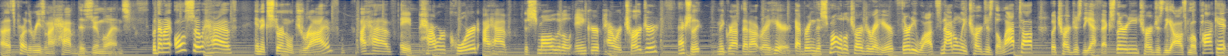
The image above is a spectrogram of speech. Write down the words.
Uh, that's part of the reason I have this zoom lens. But then I also have an external drive. I have a power cord. I have the small little Anker power charger. Actually, let me grab that out right here. I bring this small little charger right here, 30 watts, not only charges the laptop, but charges the FX30, charges the Osmo Pocket.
